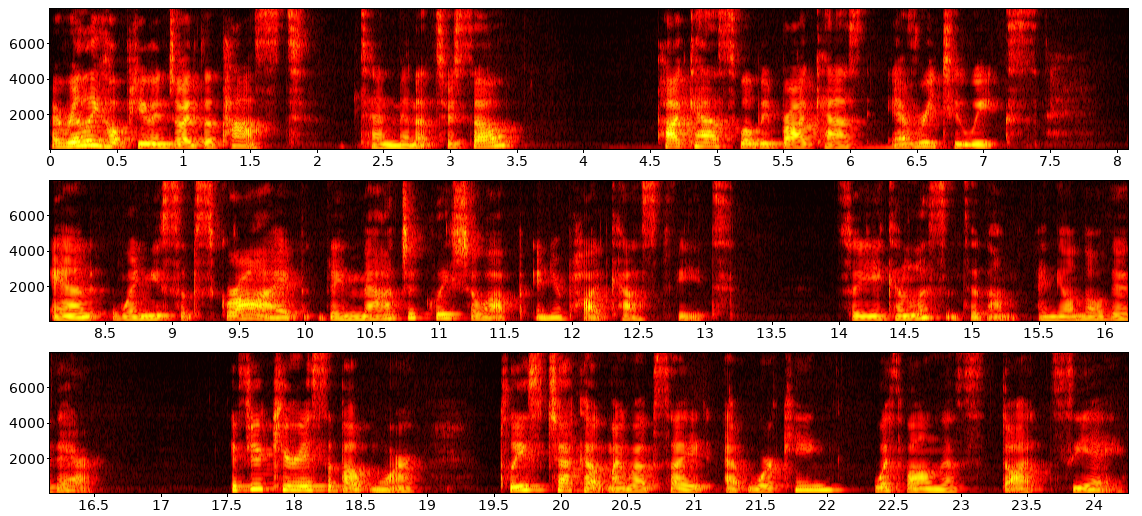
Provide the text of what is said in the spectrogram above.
I really hope you enjoyed the past 10 minutes or so. Podcasts will be broadcast every two weeks. And when you subscribe, they magically show up in your podcast feed. So you can listen to them and you'll know they're there. If you're curious about more, please check out my website at workingwithwellness.ca.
